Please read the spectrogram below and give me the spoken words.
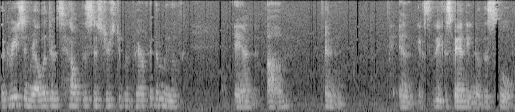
the priests and relatives helped the sisters to prepare for the move and um, and and ex- the expanding of the school.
